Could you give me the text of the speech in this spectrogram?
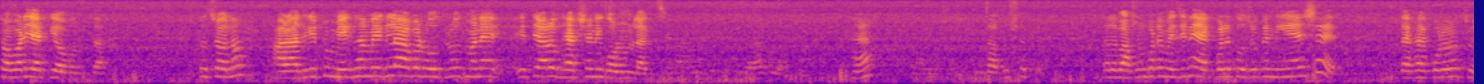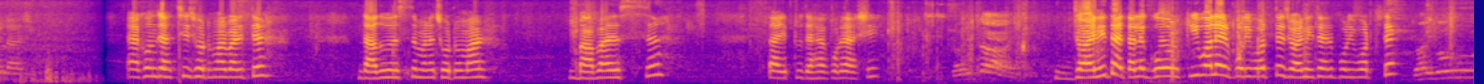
সবারই একই অবস্থা। তো চলো, আর আজকে একটু মেঘলা মেঘলা, আবার রোদ রোদ মানে এতে আরও ভ্যাকসানি গরম লাগছে হ্যাঁ দাদুর সাথে। তাহলে বাসন কটা মেজে নিয়ে একবারে তোজোকে নিয়ে এসে দেখা করেও চলে আসব। এখন যাচ্ছি ছোটোমার বাড়িতে। দাদু এসছে মানে ছোটোমার বাবা এসছে। তাই একটু দেখা করে আসি। জয়নিতা তাহলে গৌর, কি বলে এর পরিবর্তে? জয়নিতার পরিবর্তে? জয় গৌর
